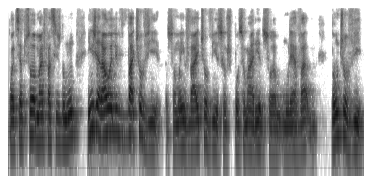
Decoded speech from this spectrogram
pode ser a pessoa mais fascista do mundo. Em geral, ele vai te ouvir. A sua mãe vai te ouvir. Seu esposo, seu marido, sua mulher vai, vão te ouvir.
